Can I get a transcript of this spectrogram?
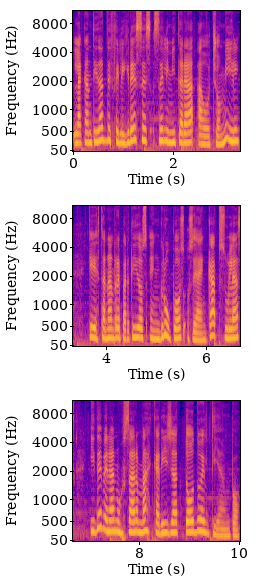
La cantidad de feligreses se limitará a 8.000 que estarán repartidos en grupos, o sea, en cápsulas, y deberán usar mascarilla todo el tiempo.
